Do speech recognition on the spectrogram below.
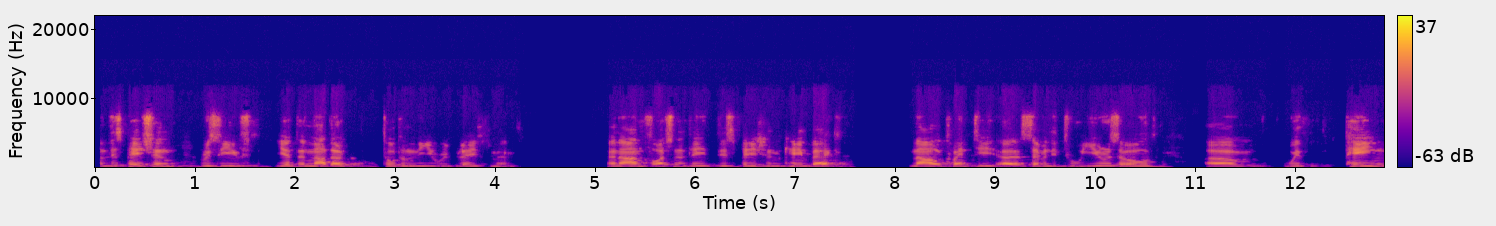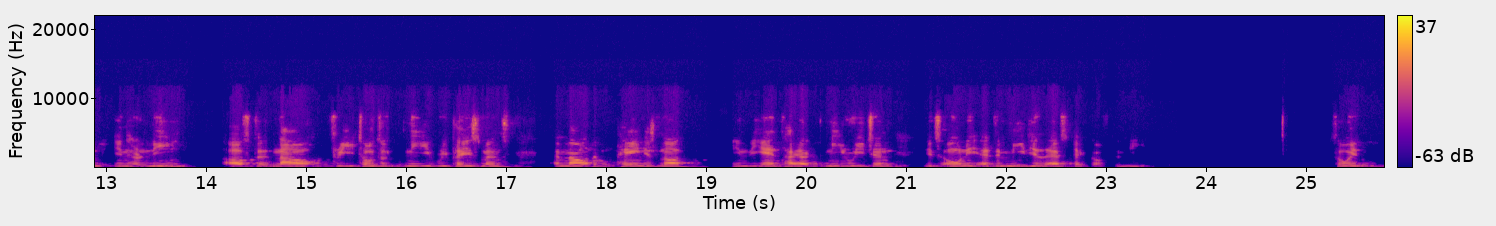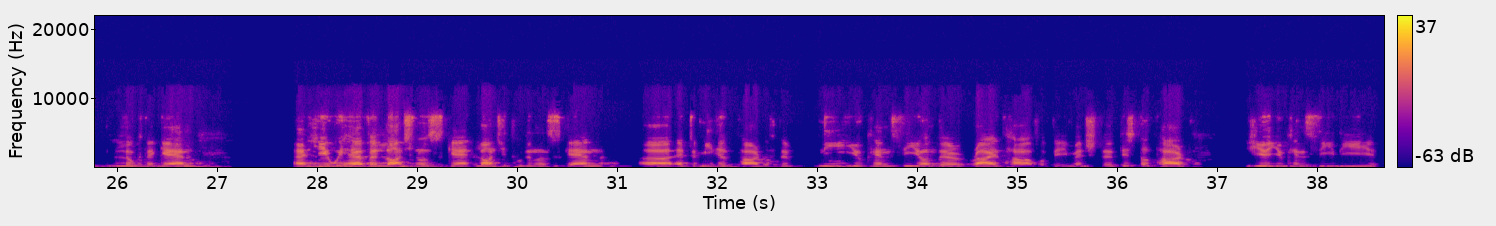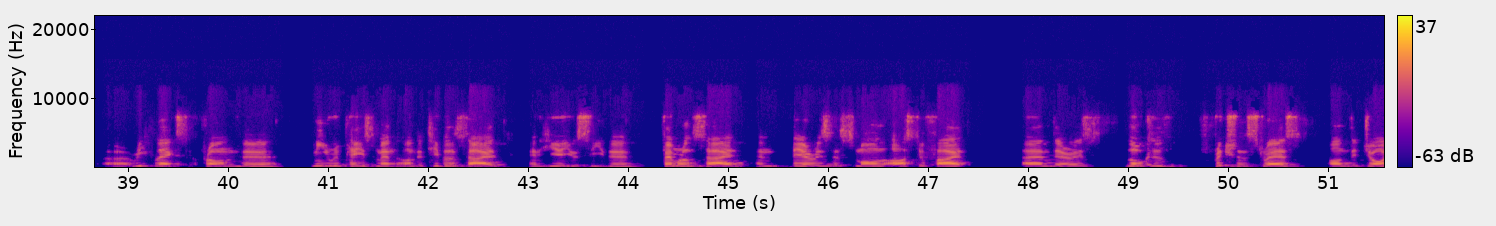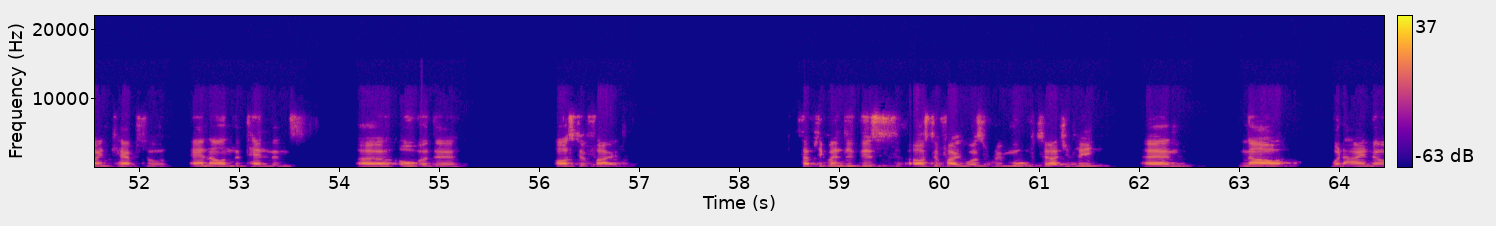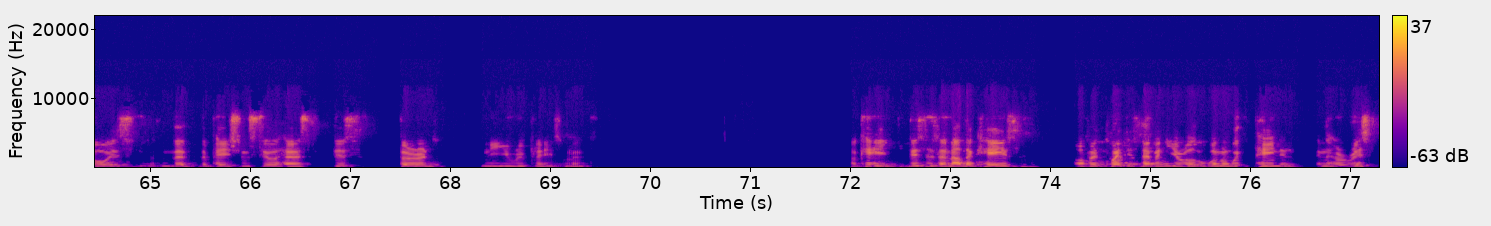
And this patient received yet another total knee replacement. And unfortunately, this patient came back now 20, uh, 72 years old um, with pain in her knee after now three total knee replacements. And now the pain is not in the entire knee region, it's only at the medial aspect of the knee. So we looked again and here we have a longitudinal scan, longitudinal scan uh, at the medial part of the knee. You can see on the right half of the image the distal part. Here you can see the uh, reflex from the knee replacement on the tibial side. And here you see the femoral side. And there is a small osteophyte and there is local friction stress on the joint capsule and on the tendons uh, over the osteophyte. Subsequently, this osteophyte was removed surgically. And now what I know is that the patient still has this third knee replacement. Okay, this is another case of a 27-year-old woman with pain in, in her wrist.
